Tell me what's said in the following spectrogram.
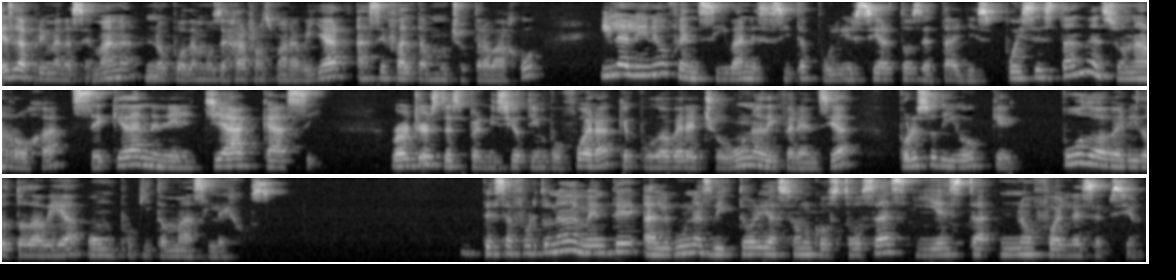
es la primera semana, no podemos dejarnos maravillar, hace falta mucho trabajo, y la línea ofensiva necesita pulir ciertos detalles, pues estando en zona roja se quedan en el ya casi. Rogers desperdició tiempo fuera que pudo haber hecho una diferencia, por eso digo que pudo haber ido todavía un poquito más lejos. Desafortunadamente, algunas victorias son costosas y esta no fue la excepción.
